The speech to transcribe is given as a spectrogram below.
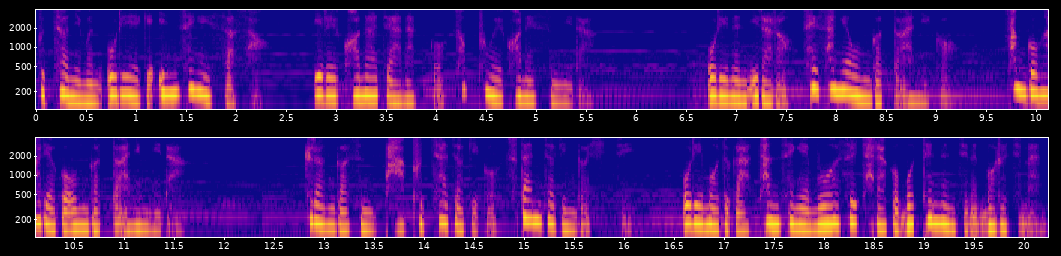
부처님은 우리에게 인생에 있어서 일을 권하지 않았고 소풍을 권했습니다. 우리는 일하러 세상에 온 것도 아니고 성공하려고 온 것도 아닙니다. 그런 것은 다 부차적이고 수단적인 것이지. 우리 모두가 전생에 무엇을 잘하고 못했는지는 모르지만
